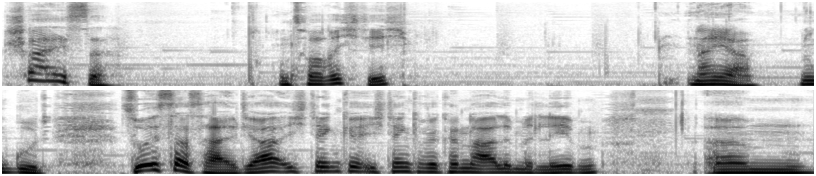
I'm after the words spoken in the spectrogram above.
scheiße. Und zwar richtig. Naja, nun gut. So ist das halt, ja. Ich denke, ich denke, wir können da alle mit leben. Ähm,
